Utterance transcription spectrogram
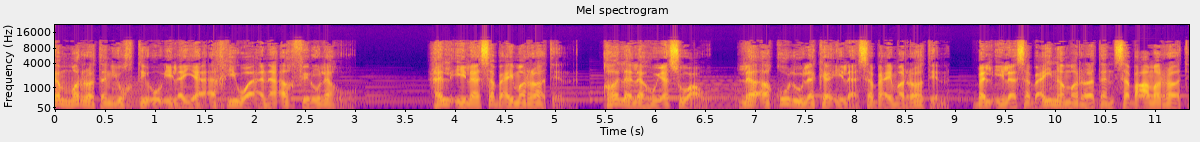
كم مرة يخطئ إلي أخي وأنا أغفر له؟ هل إلى سبع مرات؟ قال له يسوع لا أقول لك إلى سبع مرات بل إلى سبعين مرة سبع مرات.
